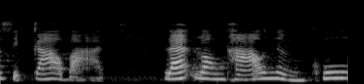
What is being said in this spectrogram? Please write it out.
199บาท และรองเท้า1คู่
